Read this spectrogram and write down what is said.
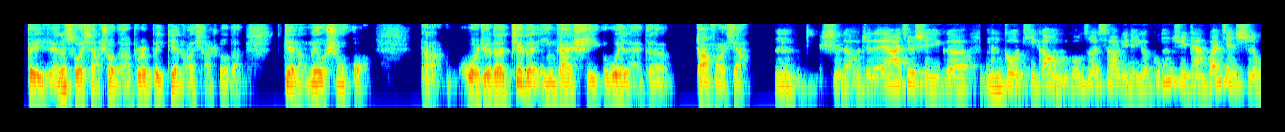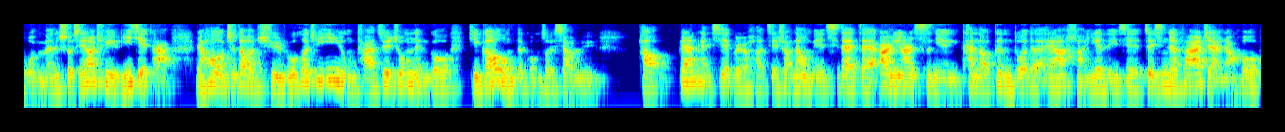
被人所享受的，而不是被电脑享受的。电脑没有生活啊，我觉得这个应该是一个未来的大方向。嗯，是的，我觉得 AI 就是一个能够提高我们工作效率的一个工具，但关键是我们首先要去理解它，然后知道去如何去应用它，最终能够提高我们的工作效率。好，非常感谢贝尔浩介绍，那我们也期待在二零二四年看到更多的 AI 行业的一些最新的发展，然后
